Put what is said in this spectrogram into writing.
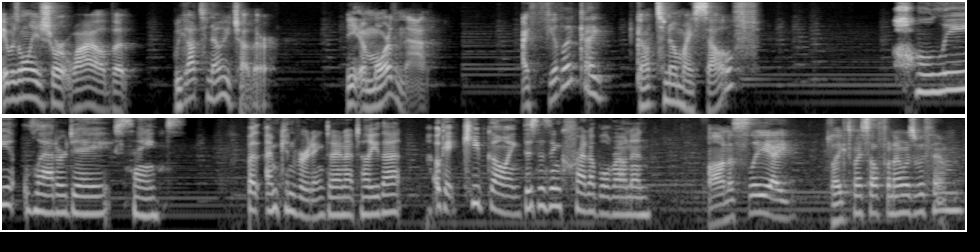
It was only a short while, but we got to know each other. You know, more than that, I feel like I got to know myself. Holy Latter day Saints. But I'm converting. Did I not tell you that? Okay, keep going. This is incredible, Ronan. Honestly, I liked myself when I was with him.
